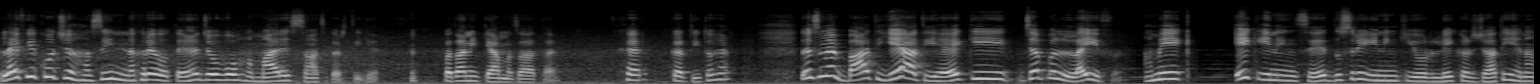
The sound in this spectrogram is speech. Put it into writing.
लाइफ के कुछ हसीन नखरे होते हैं जो वो हमारे साथ करती है। पता नहीं क्या मज़ा आता है। खैर, करती तो है। तो इसमें बात ये आती है कि जब लाइफ हमें एक एक इनिंग से दूसरी इनिंग की ओर लेकर जाती है ना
